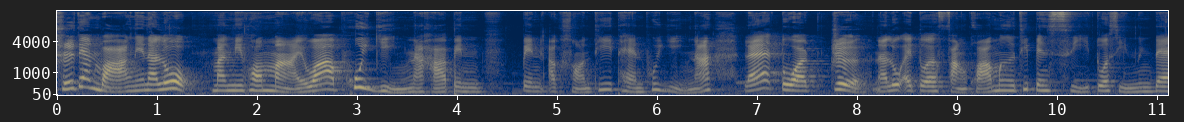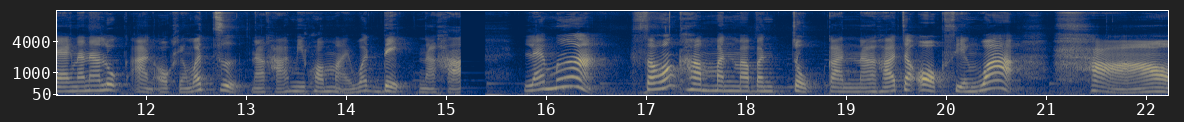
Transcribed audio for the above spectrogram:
ชือเตี้ยนหวางนี้นะลูกมันมีความหมายว่าผู้หญิงนะคะเป็น เป็นอักษรที่แทนผู้หญิงนะ และตัวจืนะลูกไอตัวฝั่งขวามือที่เป็นสีตัวสีแดงนะนะลูกอ่านออกเสียงว่าจืนะคะ มีความหมายว่าเด็กนะคะ และเมื่อสองคำมันมาบรรจบกันนะคะ จะออกเสียงว่าหาว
